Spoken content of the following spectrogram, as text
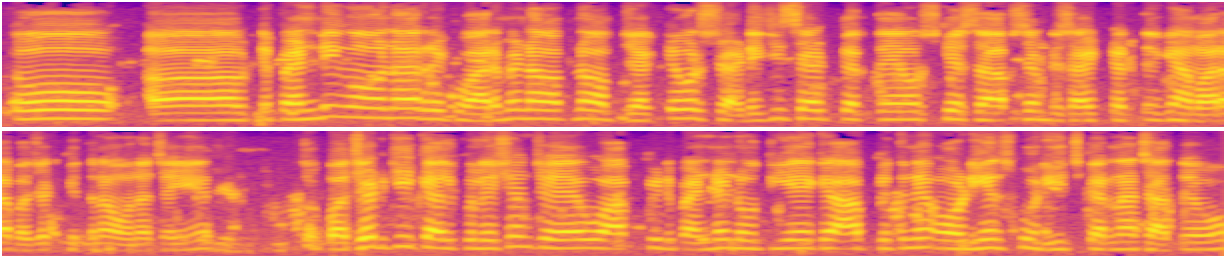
तो डिपेंडिंग ऑन आर रिक्वायरमेंट हम अपना ऑब्जेक्टिव और स्ट्रेटेजी सेट करते हैं और उसके हिसाब से हम डिसाइड करते हैं कि हमारा बजट कितना होना चाहिए। तो बजट की कैलकुलेशन जो है वो आपकी डिपेंडेंट होती है कि आप कितने ऑडियंस को रीच करना चाहते हो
